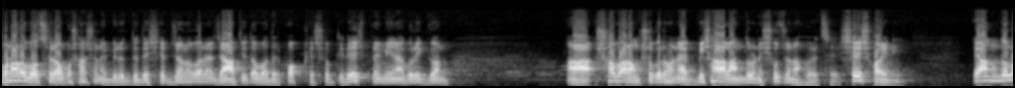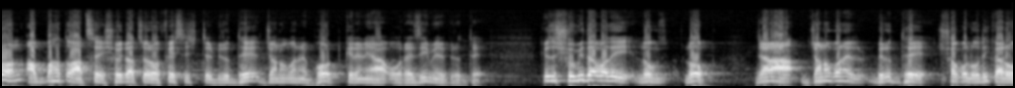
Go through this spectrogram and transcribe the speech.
পনেরো বছরের অপশাসনের বিরুদ্ধে দেশের জনগণের জাতীয়তাবাদের পক্ষের শক্তি, দেশপ্রেমী নাগরিকগণ সবার অংশগ্রহণে এক বিশাল আন্দোলনের সূচনা হয়েছে। শেষ হয়নি। এ আন্দোলন অব্যাহত আছে স্বৈরাচর ও ফেসিস্টের বিরুদ্ধে, জনগণের ভোট কেড়ে নেওয়া ও রেজিমের বিরুদ্ধে। কিছু সুবিধাবাদী লোক লোক যারা জনগণের বিরুদ্ধে সকল অধিকার ও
